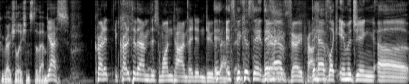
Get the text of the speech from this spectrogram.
Congratulations to them. yes, credit credit to them. This one time they didn't do the It- bad. it's thing. because they they Very, have very proud. they have them. like imaging uh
